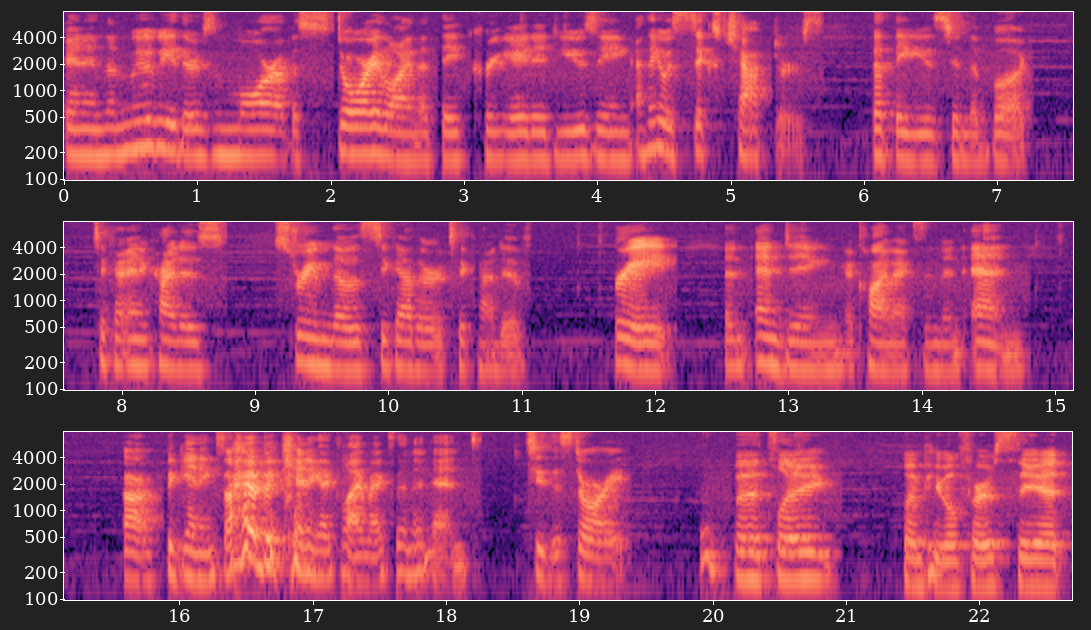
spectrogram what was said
And in the movie, there's more of a storyline that they created using, I think it was six chapters that they used in the book to kind of, kind of stream those together to kind of create an ending, a climax, and an end. Or beginning, sorry, a beginning, a climax, and an end to the story. But it's like when people first see it,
